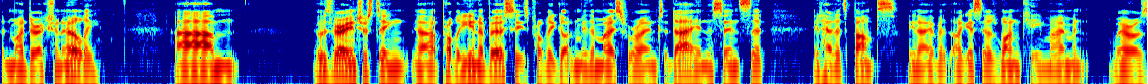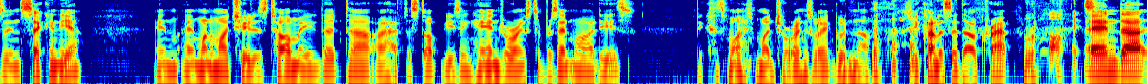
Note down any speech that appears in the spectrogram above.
my direction early. Um, it was very interesting. Uh, probably university's probably gotten me the most where I am today in the sense that it had its bumps, you know. But I guess there was one key moment where I was in second year, and and one of my tutors told me that uh, I have to stop using hand drawings to present my ideas because my, my drawings weren't good enough. she kind of said they were crap. Right. And uh,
